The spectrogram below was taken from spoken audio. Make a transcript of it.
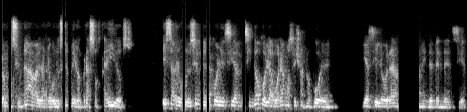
promocionaba la revolución de los brazos caídos, esa revolución en la cual decían, si no colaboramos ellos no pueden, y así lograron la independencia.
